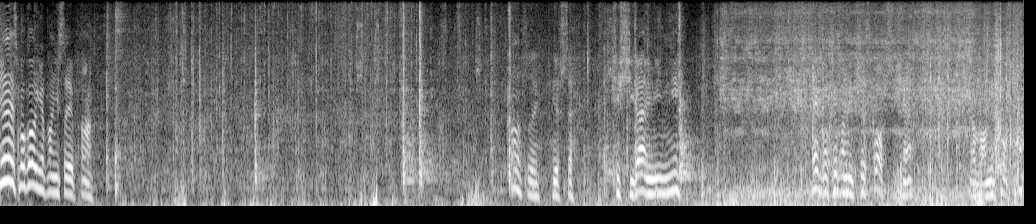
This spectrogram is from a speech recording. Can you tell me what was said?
Nie, spokojnie pani sobie pan. O, tutaj jeszcze się ścigają inni. Tego chyba nie przeskoczy się. Dawamy chłopa.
